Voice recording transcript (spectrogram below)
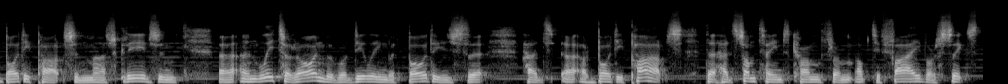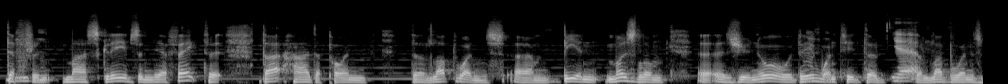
body parts in mass graves. And, uh, and later on, we were dealing with bodies that had, uh, or body parts that had sometimes come from up to five or six different mm-hmm. mass graves. And the effect that that had upon their loved ones. Um, being Muslim, uh, as you know, they mm-hmm. wanted their, yeah. their loved ones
